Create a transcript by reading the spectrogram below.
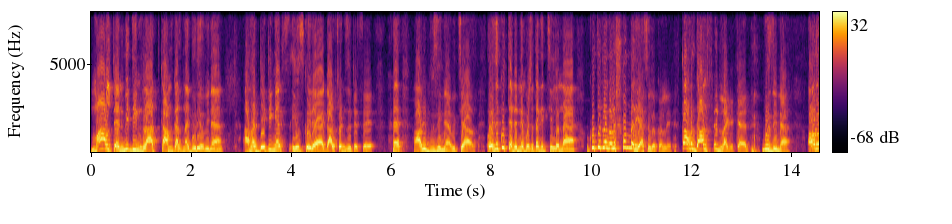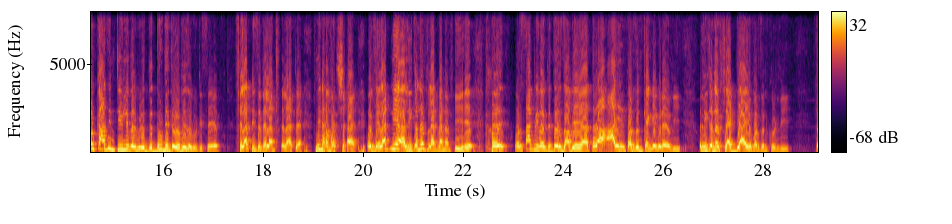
মাল টেনবি দিন রাত কাম কাজ নাই, বুড়ি হবি না। আবার ডেটিং অ্যাপস ইউজ করে গার্লফ্রেন্ড জুটেছে। আমি বুঝি না বুঝছাও ওই যে কুত্তাটা নিয়ে বসে থাকিছিল না, কুত্তাটা গেলে সুন্দরী আসিল করলে তারপর গার্লফ্রেন্ড লাগে কেন? বুঝি না। আবার ওর কাজিন টিউলিপের বিরুদ্ধে দুর্নীতির অভিযোগ উঠেছে। ফ্ল্যাট নিছে, ফ্ল্যাট ফ্ল্যাট। বিনা পয়সায়। ওই ফ্ল্যাট নিয়ে লিটনের ফ্ল্যাট বানাবি। ওই ওর চাকরি বাকরি তোর যাবে, তোর আয় উপার্জন ক্যাঙ্কে করে হবি। লিটনের ফ্ল্যাট দিয়ে আয় উপার্জন করবি। তো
